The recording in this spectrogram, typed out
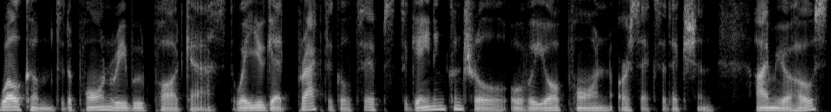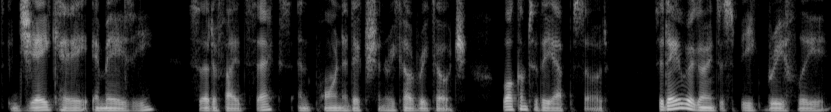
Welcome to the Porn Reboot Podcast, where you get practical tips to gaining control over your porn or sex addiction. I'm your host, JK Emezi, certified sex and porn addiction recovery coach. Welcome to the episode. Today, we're going to speak briefly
